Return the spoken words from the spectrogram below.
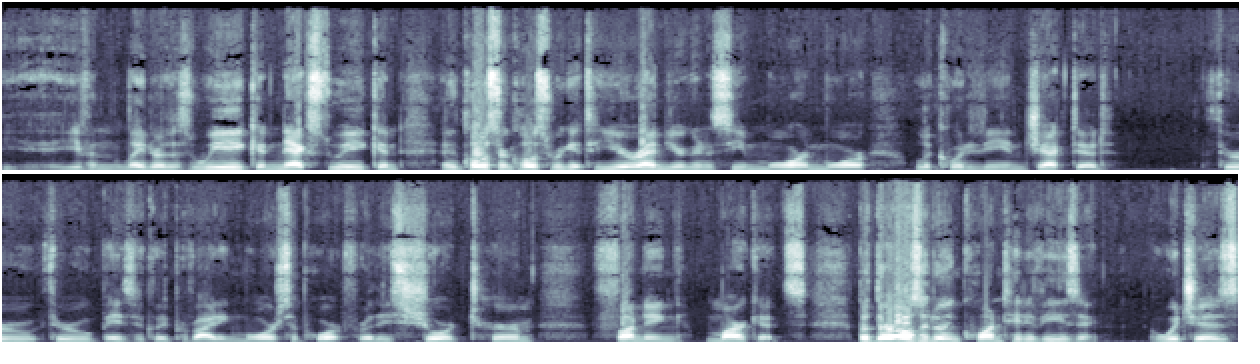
even later this week and next week and, and closer and closer we get to year end, you're going to see more and more liquidity injected through through basically providing more support for these short term funding markets. But they're also doing quantitative easing, which is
